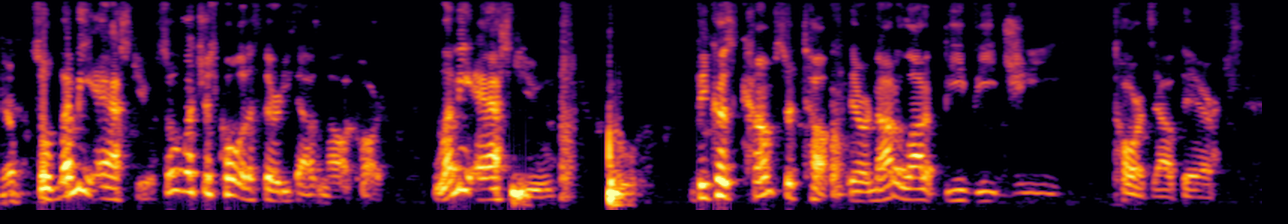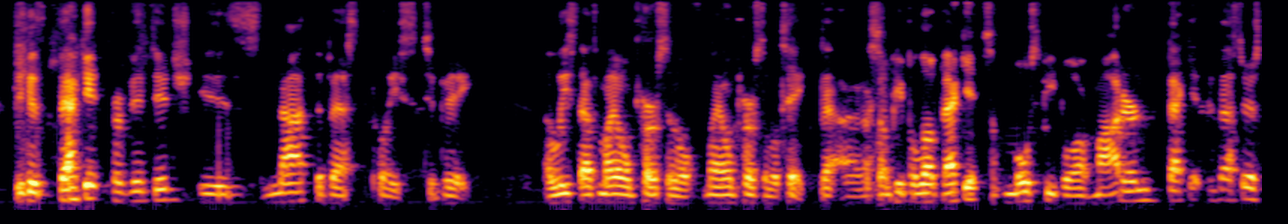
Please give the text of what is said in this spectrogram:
Yep. So let me ask you. So let's just call it a thirty thousand dollar card. Let me ask you, because comps are tough. There are not a lot of BVG cards out there, because Beckett for vintage is not the best place to be. At least that's my own personal my own personal take. Uh, some people love Beckett. Some, most people are modern Beckett investors.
